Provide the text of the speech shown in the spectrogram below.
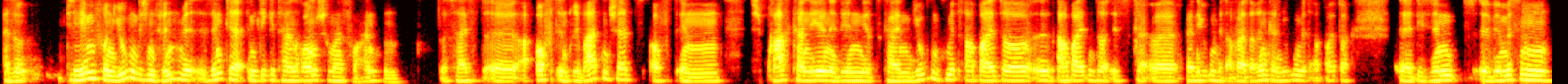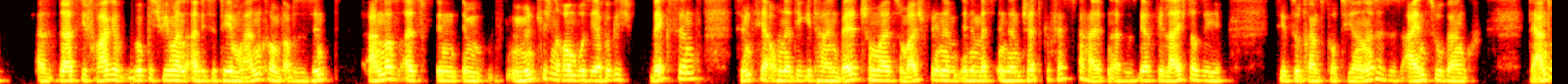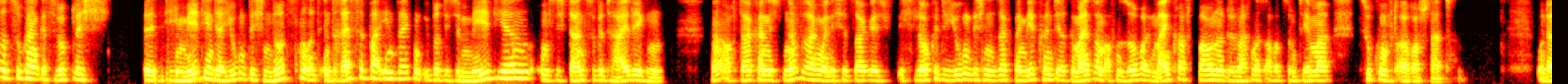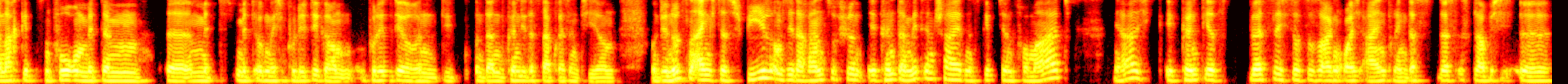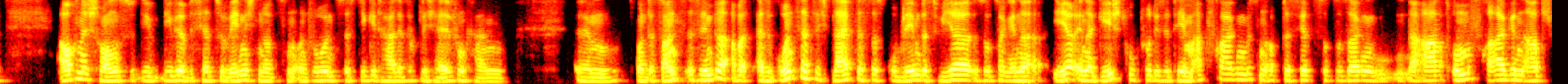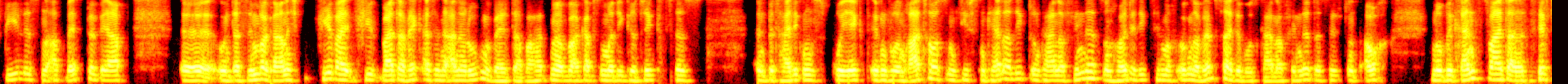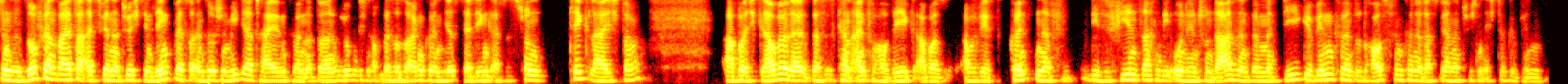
Also Themen von Jugendlichen finden wir, sind ja im digitalen Raum schon mal vorhanden. Das heißt, äh, oft in privaten Chats, oft in Sprachkanälen, in denen jetzt kein Jugendmitarbeiter äh, Arbeitender ist, äh, keine Jugendmitarbeiterin, kein Jugendmitarbeiter. Äh, die sind, äh, wir müssen, also da ist die Frage wirklich, wie man an diese Themen rankommt. Aber sie sind anders als in, im, mündlichen Raum, wo sie ja wirklich weg sind, sind sie ja auch in der digitalen Welt schon mal zum Beispiel in einem, in einem, in einem Chat festgehalten. Also es wäre viel leichter, sie, sie zu transportieren. Ne? Das ist ein Zugang. Der andere Zugang ist wirklich äh, die Medien der Jugendlichen nutzen und Interesse bei ihnen wecken über diese Medien, um sich dann zu beteiligen. Ja, auch da kann ich ne, sagen, wenn ich jetzt sage, ich, ich locke die Jugendlichen und sage, bei mir könnt ihr gemeinsam auf dem Server in Minecraft bauen und wir machen das aber zum Thema Zukunft eurer Stadt. Und danach gibt es ein Forum mit, dem, äh, mit, mit irgendwelchen Politikern, Politikerinnen die, und dann können die das da präsentieren. Und wir nutzen eigentlich das Spiel, um sie daran zu führen, ihr könnt da mitentscheiden, es gibt hier ein Format, ja, ich, ihr könnt jetzt plötzlich sozusagen euch einbringen. Das, das ist, glaube ich, äh, auch eine Chance, die, die wir bisher zu wenig nutzen und wo uns das Digitale wirklich helfen kann. Ähm, und sonst sind wir, aber also grundsätzlich bleibt das das Problem, dass wir sozusagen in einer, eher in einer G-Struktur diese Themen abfragen müssen, ob das jetzt sozusagen eine Art Umfrage, eine Art Spiel ist, eine Art Wettbewerb. Äh, und da sind wir gar nicht viel, weit, viel weiter weg als in der analogen Welt. Da gab es immer die Kritik, dass ein Beteiligungsprojekt irgendwo im Rathaus im tiefsten Keller liegt und keiner findet es und heute liegt es eben auf irgendeiner Webseite, wo es keiner findet. Das hilft uns auch nur begrenzt weiter. Es hilft uns insofern weiter, als wir natürlich den Link besser in Social Media teilen können und dann Jugendlichen auch besser sagen können, hier ist der Link. Es ist schon ein Tick leichter. Aber ich glaube, das ist kein einfacher Weg. Aber, aber wir könnten diese vielen Sachen, die ohnehin schon da sind, wenn man die gewinnen könnte und rausfinden könnte, das wäre natürlich ein echter Gewinn.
